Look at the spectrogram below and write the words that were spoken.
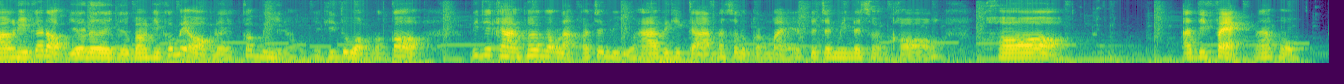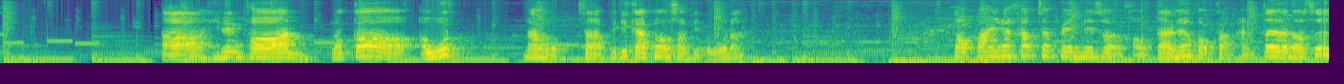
บางทีก็ดรอปเยอะเลย หรือบางทีก็ไม่ออกเลยก็มีนะผมอยู่ที่ดวง แล้วก็วิธีการเพิ่มหลักๆก็จะมีอยู่ 5 วิธีการนะสรุปกันใหม่ก็คือจะมีในส่วนของคออาร์ติแฟกต์นะครับผมอ่าหินแห่งพร แล้วก็อาวุธนะครับผมสำหรับวิธีการเพิ่มของสองจิตอูนะต่อไปนะครับจะเป็นในส่วนของการเพิ่มของฝั่งฮันเตอร์เนาะซึ่ง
